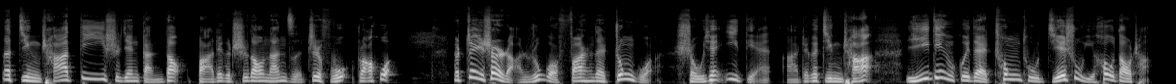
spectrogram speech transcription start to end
那警察第一时间赶到，把这个持刀男子制服抓获。那这事儿啊，如果发生在中国，首先一点啊，这个警察一定会在冲突结束以后到场，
